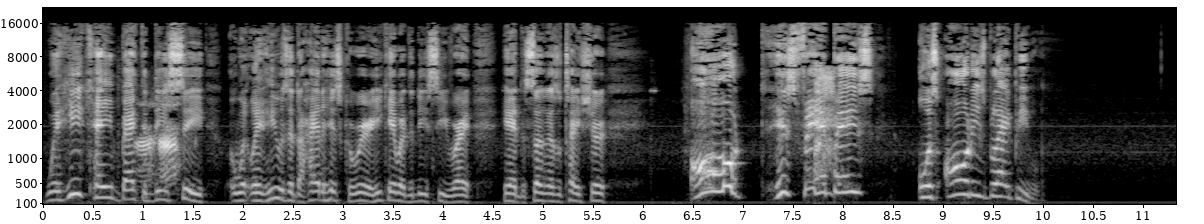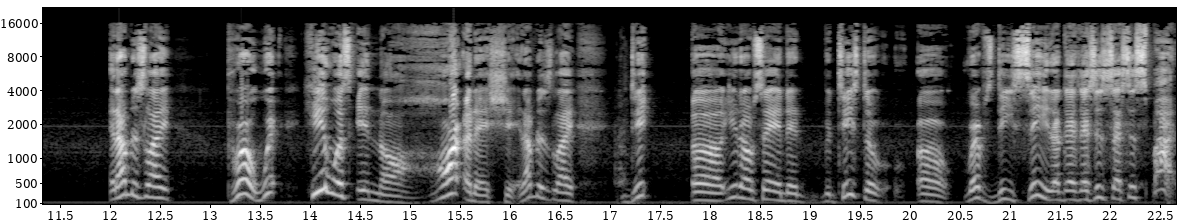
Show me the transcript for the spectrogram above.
when he came back to uh-huh. DC. When, when he was at the height of his career, he came back to DC. Right, he had the sunglasses tight shirt. All his fan base was all these black people, and I'm just like, bro, where he was in the heart of that shit, and I'm just like, did uh, you know what I'm saying that Batista uh reps DC, that, that- that's his that's his spot,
